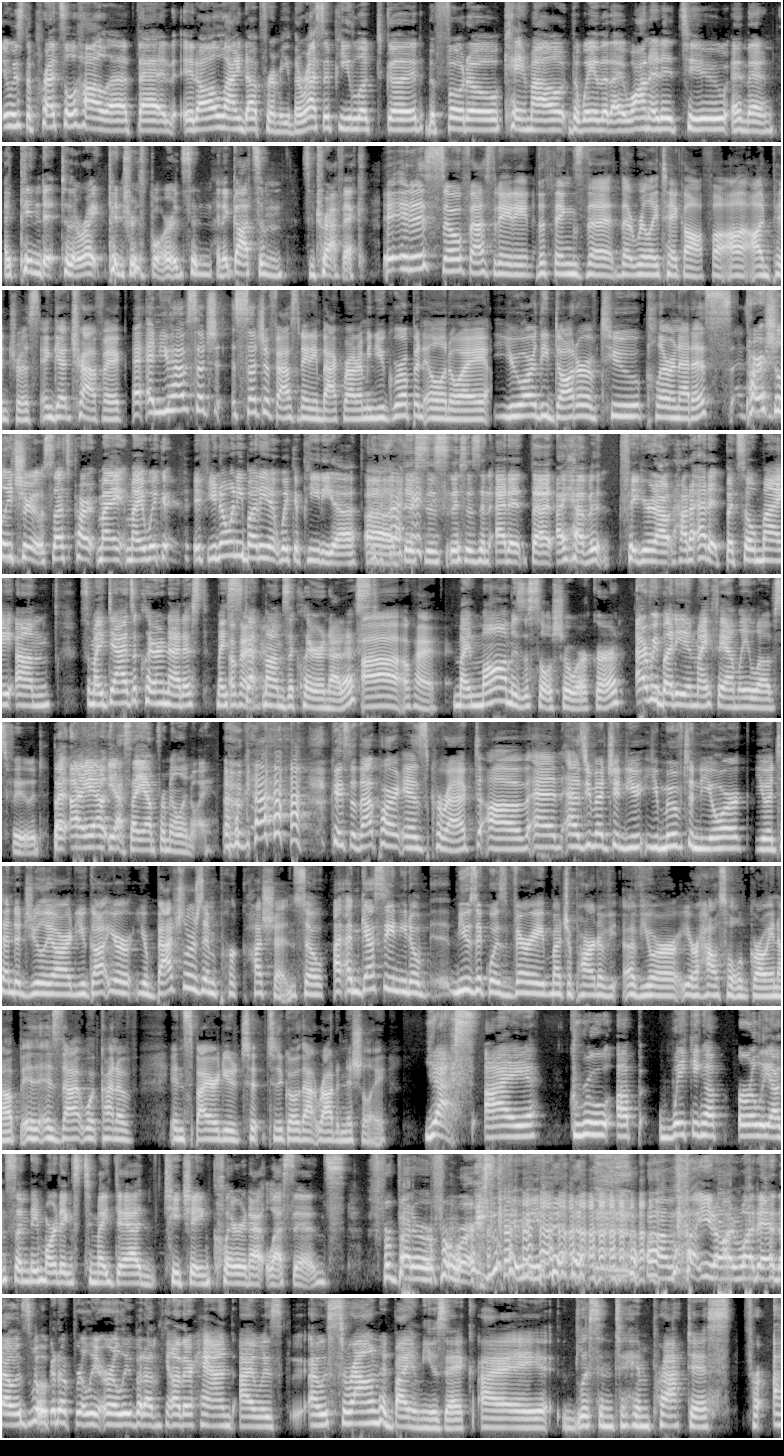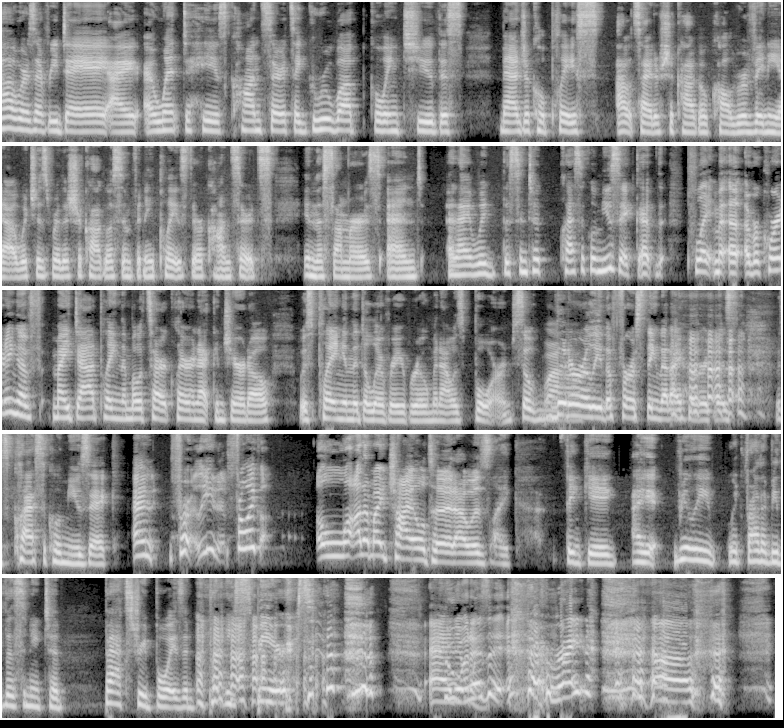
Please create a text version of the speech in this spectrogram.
it was the pretzel challah that it all lined up for me. The recipe looked good, the photo came out the way that I wanted it to, and then I pinned it to the right Pinterest boards and, and it got some some traffic. It is so fascinating the things that that really take off uh, on Pinterest and get traffic. And you have such such a fascinating background. I mean, you grew up in Illinois. You are the daughter of two clarinetists. Partially true. So that's part my my wiki. If you know anybody at Wikipedia, uh, okay. this is this is an edit that I haven't figured out how to edit. But so my um so my dad's a clarinetist. My okay. stepmom's a clarinetist. Ah, okay. My mom is a social worker. Everybody in my family loves food. But I uh, yes, I am from Illinois. Okay. okay, so that part is correct. Um, and as you mentioned, you you moved to New York, you attended Juilliard, you got your your bachelor's in percussion. So I, am guessing, you know, music was very much a part of of your your household growing up. Is, is that what kind of inspired you to to go that route initially? Yes, I grew up waking up early on Sunday mornings to my dad teaching clarinet lessons for better or for worse. I mean, um, you know, on one hand, I was woken up really early, but on the other hand, I was I was surrounded by music. I listened to him practice for hours every day. I, I went to his concerts. I grew up going to this magical place outside of Chicago called Ravinia, which is where the Chicago Symphony plays their concerts in the summers. And and I would listen to classical music. Uh, play, a recording of my dad playing the Mozart clarinet concerto was playing in the delivery room when I was born. So wow. literally, the first thing that I heard was was classical music. And for you know, for like a lot of my childhood, I was like thinking I really would rather be listening to Backstreet Boys and Britney Spears. and it wasn't right. Um,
